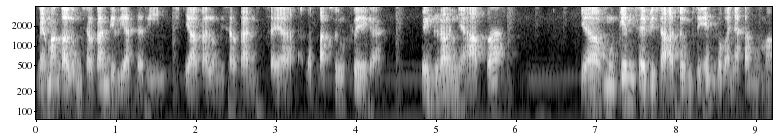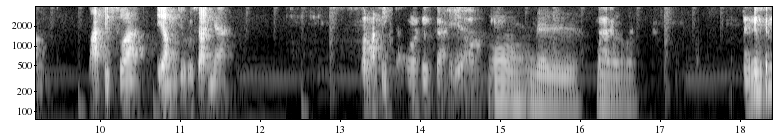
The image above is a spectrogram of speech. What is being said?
memang kalau misalkan dilihat dari ya kalau misalkan saya lepas survei kan backgroundnya hmm. apa ya mungkin saya bisa asumsiin kebanyakan memang mahasiswa yang jurusannya informatika. Informatika. Iya. Hmm, iya, iya, iya. Benar, benar. Nah ini mungkin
